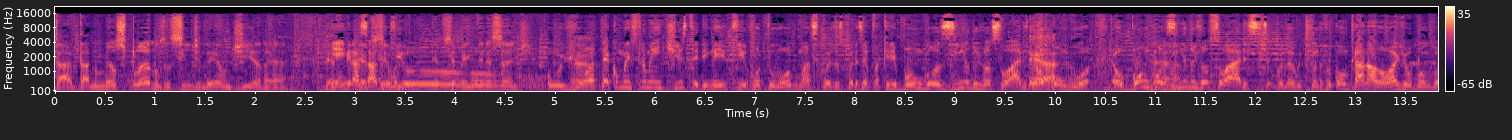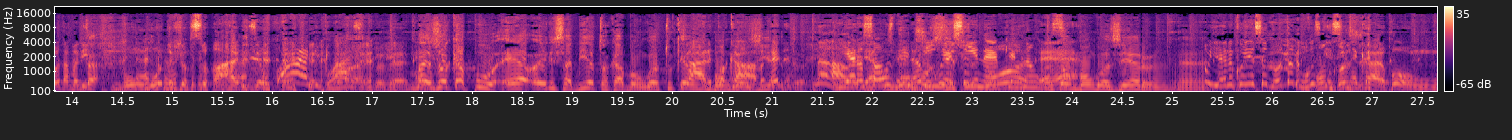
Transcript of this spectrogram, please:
tá, tá nos meus planos, assim, de ler um dia, né? E é engraçado deve que um- o. Deve ser bem o- interessante. O Jô, É. até como instrumentista, ele meio que rotulou algumas coisas. Por exemplo, aquele bongozinho do Jô Soares. Não é É. o bongô, é o bongozinho do Jô Soares. Quando eu, quando eu fui comprar na loja, o bongô tava ali. Tá. Bongô do Jô Soares. Eu, ah, que clássico, velho. Mas, ô Capu, é, ele sabia tocar bongo? Tu que é Cara, um bongozinho. Ele- não, E era só é os um dedinhos aqui, né? Porque ele não- Tu é É. um bongozeiro. É. E ele é conhecedor da música si, né, cara? Pô, um.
